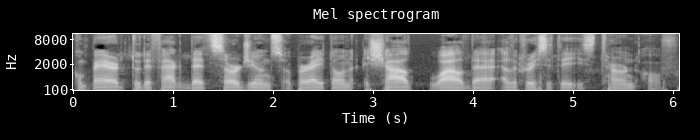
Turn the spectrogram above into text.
compared to the fact that surgeons operate on a child while the electricity is turned off.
